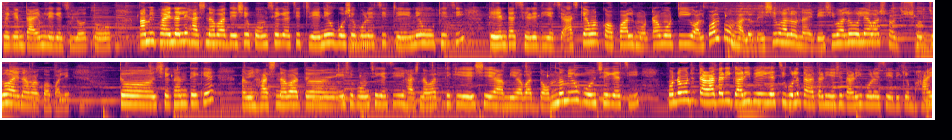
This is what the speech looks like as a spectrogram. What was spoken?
সেকেন্ড টাইম লেগেছিল। তো আমি ফাইনালি হাসনাবাদ এসে পৌঁছে গেছি। ট্রেনেও বসে পড়েছি, ট্রেনেও উঠেছি, ট্রেনটা ছেড়ে দিয়েছে। আজকে আমার কপাল মোটামুটি অল্প অল্প ভালো, বেশি ভালো নয়। বেশি ভালো হলে আবার সহ্য- সহ্য হয় না আমার কপালে। তো সেখান থেকে আমি হাসনাবাদ এসে পৌঁছে গেছি। হাসনাবাদ থেকে এসে আমি আবার দমদমেও পৌঁছে গেছি। মোটামুটি তাড়াতাড়ি গাড়ি পেয়ে গেছি বলে তাড়াতাড়ি এসে দাঁড়িয়ে পড়েছি। এদিকে ভাই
